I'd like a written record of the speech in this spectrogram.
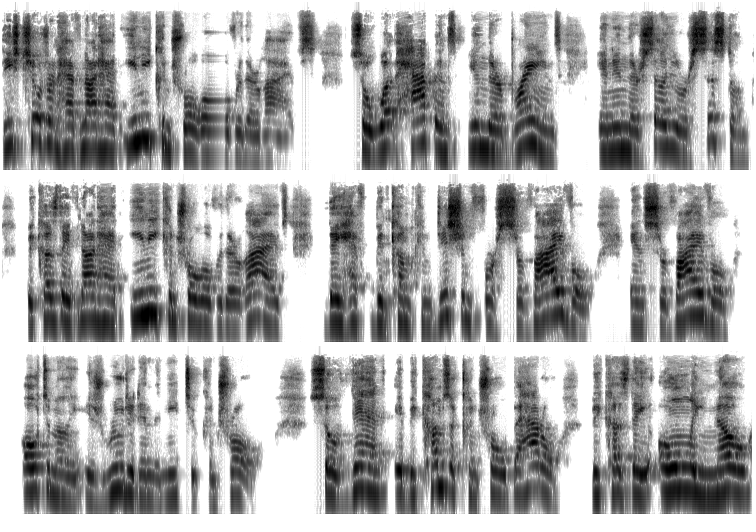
These children have not had any control over their lives. So, what happens in their brains and in their cellular system, because they've not had any control over their lives, they have become conditioned for survival, and survival ultimately is rooted in the need to control. So then it becomes a control battle because they only know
